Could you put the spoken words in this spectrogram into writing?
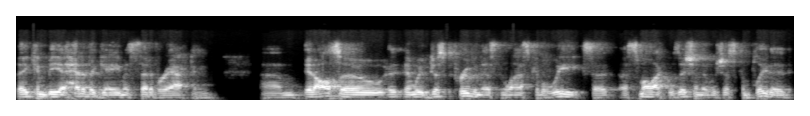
they can be ahead of the game instead of reacting. Um, it also, and we've just proven this in the last couple of weeks, a, a small acquisition that was just completed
